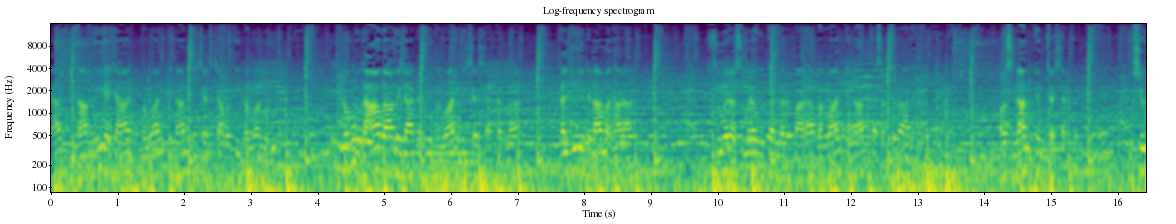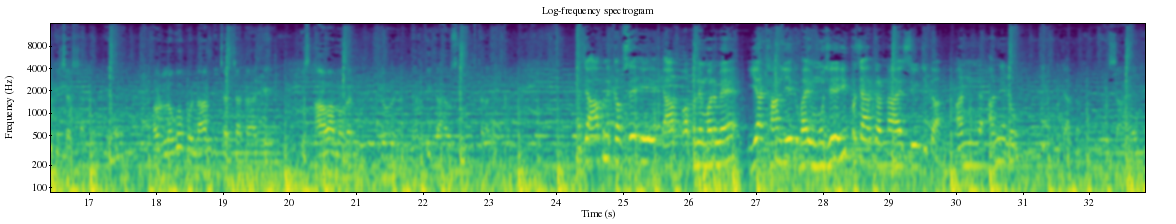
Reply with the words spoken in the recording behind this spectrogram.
नाम ही है जहाँ भगवान के नाम की चर्चा होती, भगवान वही लोगों को गाँव गाँव में जाकर के भगवान की चर्चा करना कल कलजू एक नाम आधारा सुमर सुमर उतर नर पारा, भगवान के नाम का सबसे बड़ा आधार है। और उस नाम की हम चर्चा करते हैं शिव की चर्चा करते हैं। और लोगों को नाम की चर्चा करा के इस आवा मगन जो धरती का है, उसे मुक्त करा देते हैं। अच्छा आपने कब से ये, आप अपने मन में यह ठान लिए कि भाई मुझे ही प्रचार करना है शिव जी का? अन्य अन्य लोग है।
